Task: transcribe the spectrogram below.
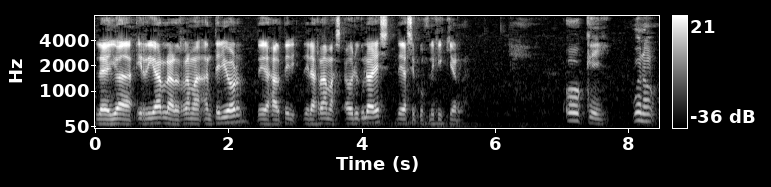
le va a irrigar la rama anterior de las, de las ramas auriculares de la circunfleja izquierda. Ok, bueno,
